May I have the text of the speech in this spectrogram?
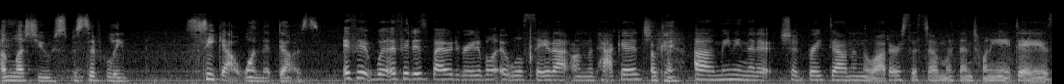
unless you specifically seek out one that does? If it if it is biodegradable, it will say that on the package. Okay. Uh, meaning that it should break down in the water system within 28 days.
